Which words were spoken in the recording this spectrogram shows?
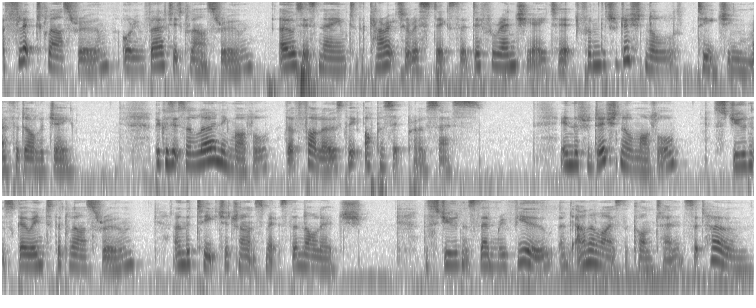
A flipped classroom or inverted classroom owes its name to the characteristics that differentiate it from the traditional teaching methodology because it's a learning model that follows the opposite process. In the traditional model, students go into the classroom and the teacher transmits the knowledge. The students then review and analyse the contents at home.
